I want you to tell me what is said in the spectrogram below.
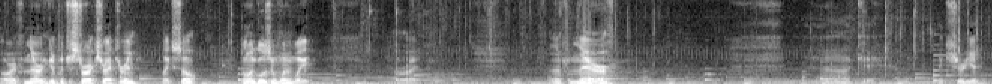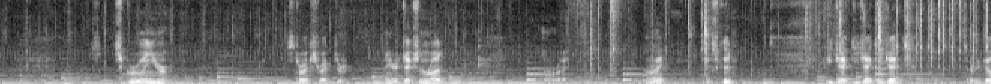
Alright, from there you're going to put your star extractor in, like so. It only goes in one way. Alright. And then from there, sure you screw in your star extractor and your ejection rod. Alright. Alright Looks good. Eject, eject, eject. There we go.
